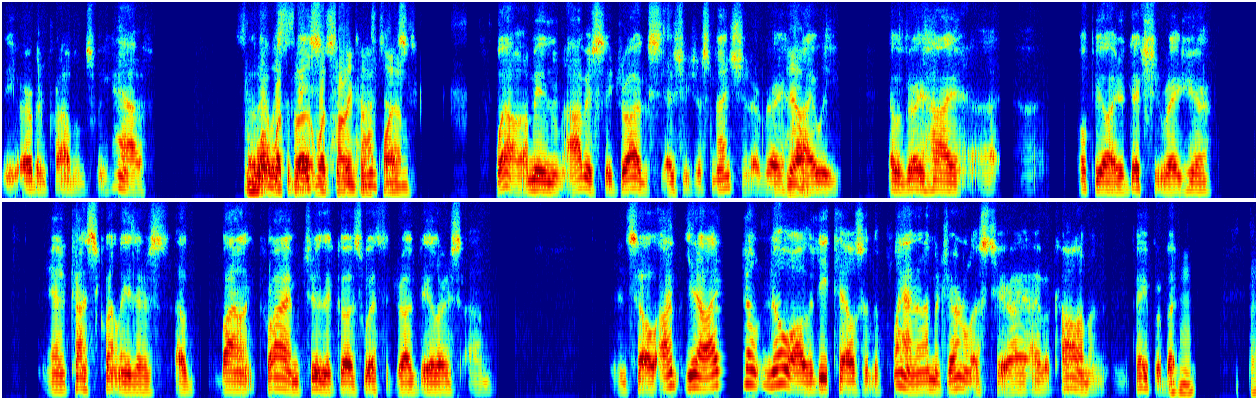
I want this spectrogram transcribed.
the urban problems we have. So What- that was what's the basis what's of the Huntington's plan? Well, I mean, obviously, drugs, as you just mentioned, are very Yeah. high. We have a very high uh, uh, opioid addiction rate here, and consequently, there's a violent crime too that goes with the drug dealers. Um, and so I'm, you know, I don't know all the details of the plan, and I'm a journalist here. I, I have a column in, in the paper, but Mhm. the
